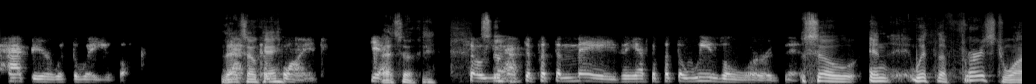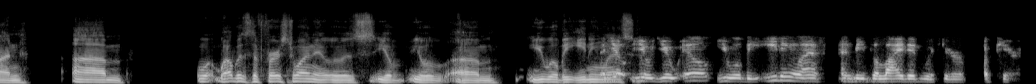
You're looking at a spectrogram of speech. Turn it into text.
happier with the way you look. That's okay. Compliant. Yeah. That's okay. so, so- you have to put the maze and you have to put the weasel words in. So, and with the first one, um, wh- what was the first one? It was you. You um, you will be eating And less. you, you, you, will, you will be eating less and be delighted with your appearance.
